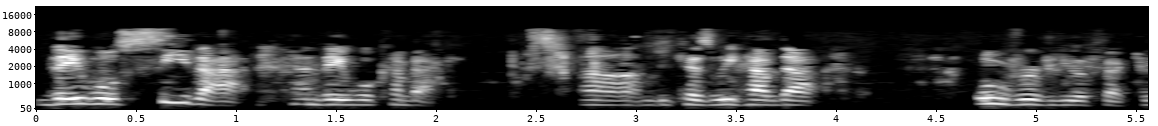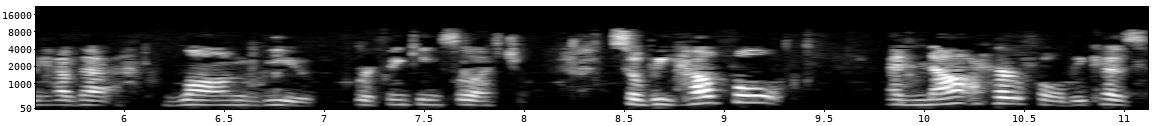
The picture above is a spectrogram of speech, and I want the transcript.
they will see that and they will come back um, because we have that overview effect. We have that long view. We're thinking celestial. So be helpful and not hurtful because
